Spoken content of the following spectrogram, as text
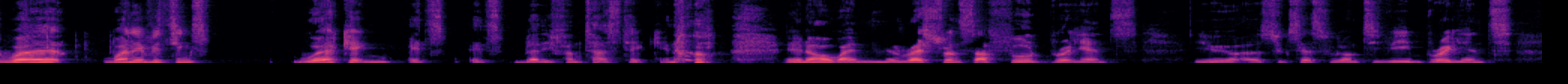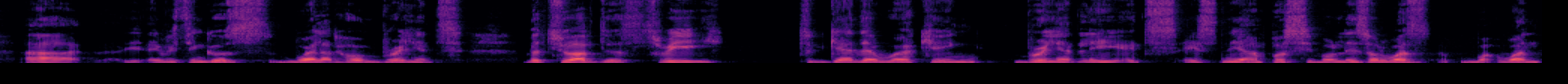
Well, when everything's working, it's it's bloody fantastic, you know. you know, when the restaurants are full, brilliant. You are successful on TV, brilliant. Uh, everything goes well at home, brilliant. But to have the three together working brilliantly, it's it's near impossible. There's always one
